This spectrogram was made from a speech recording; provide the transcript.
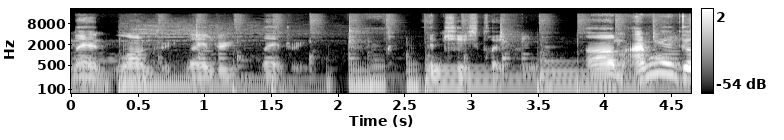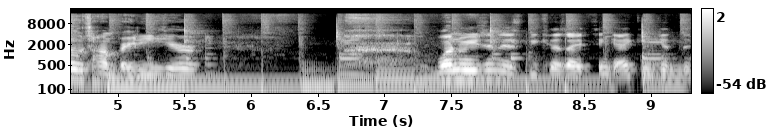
Land- Laundry, Landry, Landry, and Chase Claypool. Um, I'm gonna go Tom Brady here. One reason is because I think I can get the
